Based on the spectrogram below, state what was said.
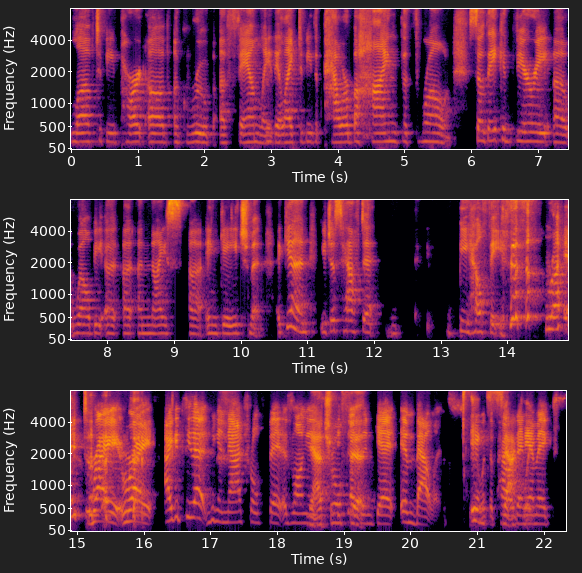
love to be part of a group, a family. They mm-hmm. like to be the power behind the throne. So they could very uh, well be a, a, a nice uh, engagement. Again, you just have to be healthy. right right right i could see that being a natural fit as long as natural it doesn't get imbalanced exactly. with the power dynamics.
